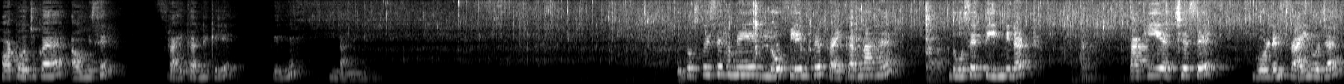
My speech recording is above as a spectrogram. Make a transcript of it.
हॉट हो चुका है। अब हम इसे फ्राई करने के लिए तेल में डालेंगे। दोस्तों, इसे हमें लो फ्लेम पे फ्राई करना है। दो से तीन मिनट, ताकि ये अच्छे से गोल्डन फ्राई हो जाए।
